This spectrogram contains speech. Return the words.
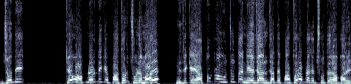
যদি কেউ আপনার দিকে পাথর ছুঁড়ে মারে, নিজেকে এতটা উঁচুতে নিয়ে যান যাতে পাথর আপনাকে ছুঁতে না পারে।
